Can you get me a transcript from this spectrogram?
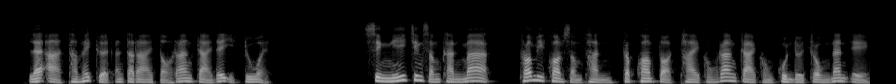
ำและอาจทำให้เกิดอันตรายต่อร่างกายได้อีกด้วย สิ่งนี้จึงสำคัญมาก เพราะมีความสัมพันธ์กับความปลอดภัยของร่างกายของคุณโดยตรงนั่นเอง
